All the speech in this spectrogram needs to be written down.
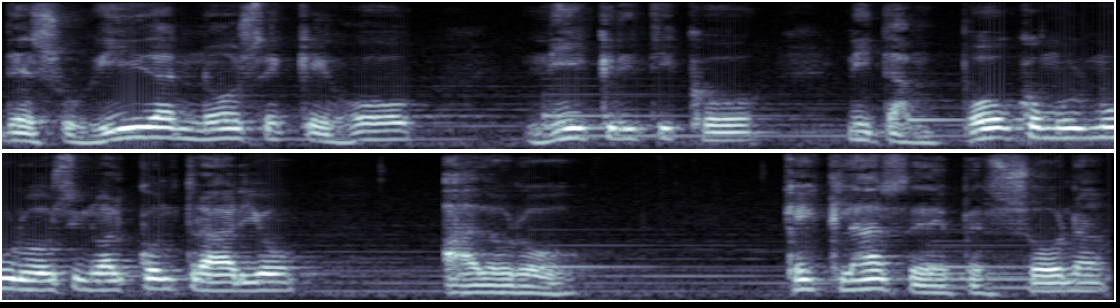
de su vida no se quejó, ni criticó, ni tampoco murmuró, sino al contrario, adoró. ¿Qué clase de persona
